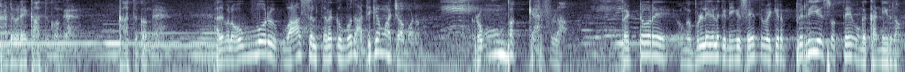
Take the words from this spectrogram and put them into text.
ஆண்டவரே காத்துக்கோங்க. காத்துக்கோங்க. அதுபோல் போல ஒவ்வொரு வாசல் திறக்கும் போது அதிகமா ஜாமணும் ரொம்ப கேர்ஃபுல்லாக பெற்றோரே உங்க பிள்ளைகளுக்கு நீங்க சேர்த்து வைக்கிற பெரிய சொத்தே உங்க கண்ணீர் தான்.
